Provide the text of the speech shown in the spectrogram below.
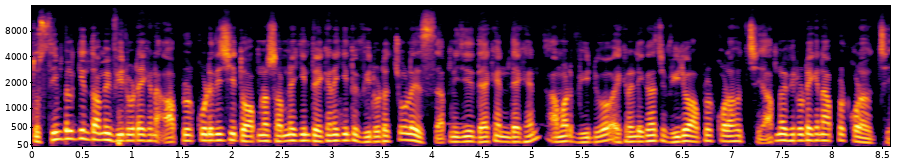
তো সিম্পল কিন্তু আমি ভিডিওটা এখানে আপলোড করে দিচ্ছি তো আপনার সামনে কিন্তু এখানে কিন্তু ভিডিওটা চলে এসেছে। আপনি যদি দেখেন দেখেন, আমার ভিডিও এখানে লেখা আছে ভিডিও আপলোড করা হচ্ছে। আপনার ভিডিওটা এখানে আপলোড করা হচ্ছে।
